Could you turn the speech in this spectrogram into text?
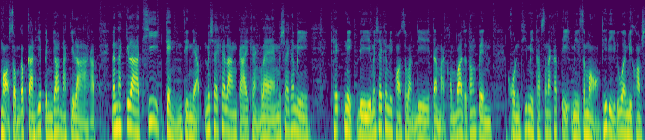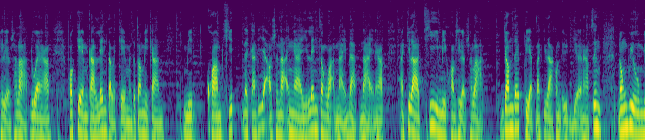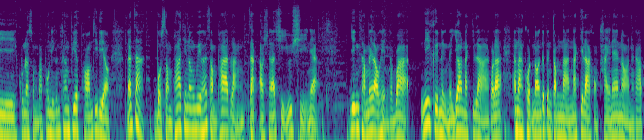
เหมาะสมกับการที่เป็นยอดนักกีฬาครับและนักกีฬาที่เก่งจริงๆเนี่ยไม่ใช่แค่ร่างกายแข็งแรง ไม่ใช่แค่มี เทคนิคดีไม่ใช่แค่มีพรสวรรค์ดี แต่หมายความว่าจะต้องเป็นคนที่มีทัศนคติมีสมองที่ดีด้วย มีความเฉลียวฉลาดด้วยนะครับ เพราะเกมการเล่นแต่ละเกมมันจะต้องมีการมีความคิดในการที่จะเอาชนะยังไงเล่นจังหวะไหนแบบไหนนะครับนักกีฬาที่มีความเฉลียวฉลาดย่อมได้เปรียบนักกีฬาคนอื่นเยอะนะครับ ซึ่งน้องวิวมีคุณสมบัติพวกนี้ค่อนข้างเพียบพร้อมทีเดียว และจากบทสัมภาษณ์ที่น้องวิวให้สัมภาษณ์หลังจากเอาชนะฉียู่ฉีเนี่ยยิ่งทำให้เราเห็นครับว่า นี่คือหนึ่งในยอดนักกีฬาและอนาคตน้องจะเป็นตำนานนักกีฬาของไทยแน่นอนนะครับ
